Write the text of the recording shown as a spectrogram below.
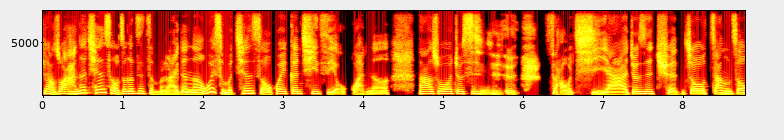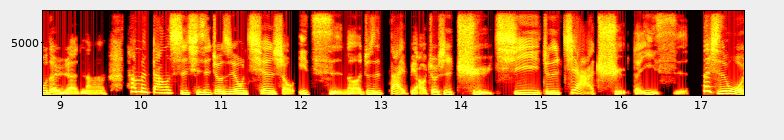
就想说啊，那牵手这个字怎么来的呢？为什么牵手会跟妻子有关呢？他说就是 早期呀，就是泉州漳州的人呢，他们当时其实就是用牵手一词呢，就是代表就是娶妻，就是嫁娶的意思。那其实我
